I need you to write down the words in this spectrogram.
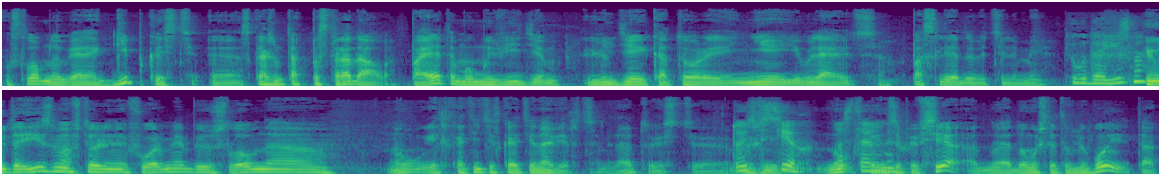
условно говоря, гибкость, э, скажем так, пострадала. Поэтому мы видим людей, которые не являются последователями иудаизма. Иудаизма в той или иной форме, безусловно, ну, если хотите сказать, иноверцами, да, то есть... Э, то есть всех Ну, остальных. в принципе, все, но я думаю, что это в любой, так,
